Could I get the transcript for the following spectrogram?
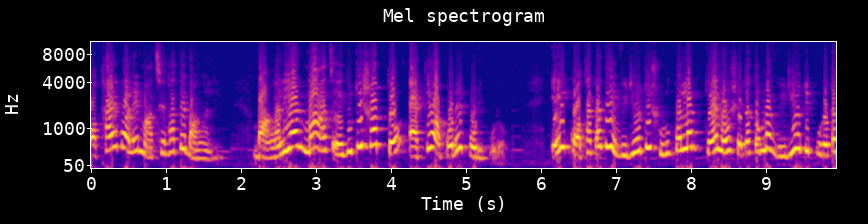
কথায় বলে মাছে ভাতে বাঙালি। বাঙালি আর মাছ এই দুটি শব্দ একে অপরের পরিপূরক। এই কথাটা দিয়ে ভিডিওটি শুরু করলাম কেন সেটা তোমরা ভিডিওটি পুরোটা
